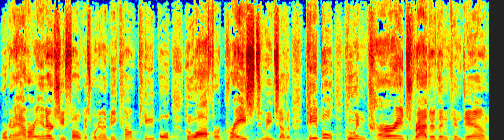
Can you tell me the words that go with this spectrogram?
we're going to have our energy focused. We're going to become people who offer grace to each other, people who encourage rather than condemn.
